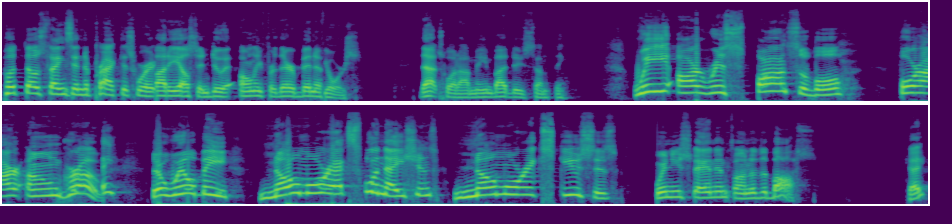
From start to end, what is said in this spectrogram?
put those things into practice where everybody else and do it only for their benefit. Yours. That's what I mean by do something. We are responsible for our own growth. There will be no more explanations, no more excuses when you stand in front of the boss. Okay?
